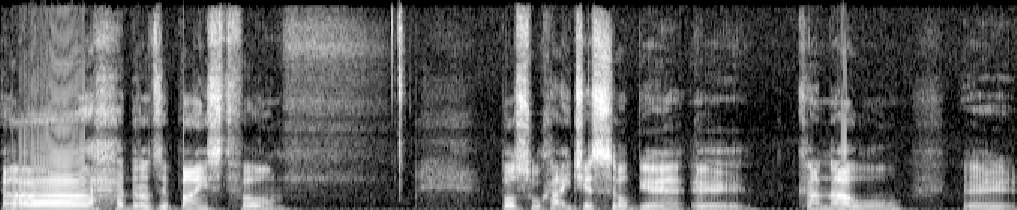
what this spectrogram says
A, drodzy Państwo, posłuchajcie sobie y, kanału y,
